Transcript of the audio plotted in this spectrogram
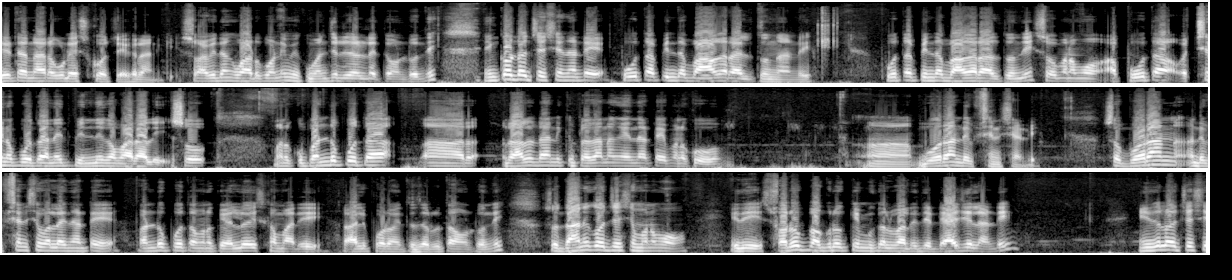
లీటర్ నర కూడా వేసుకోవచ్చు ఎకరానికి. సో ఆ విధంగా వాడుకోండి మీకు మంచి రిజల్ట్ అయితే ఉంటుంది. ఇంకోటి వచ్చేసి ఏంటంటే పూత పింద బాగా రాలుతుందండి. పూత పింద బాగా రాలుతుంది. సో మనము ఆ పూత వచ్చిన పూత అనేది పిందిగా మారాలి. సో మనకు పండు పూత రాలడానికి ప్రధానంగా ఏంటంటే మనకు బోరాన్ డెఫిషియన్సీ అండి. సో బోరాన్ డెఫిషియన్సీ వల్ల ఏంటంటే పండు పూత మనకు ఇసుక మరి రాలిపోవడం అయితే జరుగుతూ ఉంటుంది. సో దానికి వచ్చేసి మనము ఇది స్వరూప్ అగ్రోకెమికల్ వాళ్ళది డాజిల్ అండి. ఇందులో వచ్చేసి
